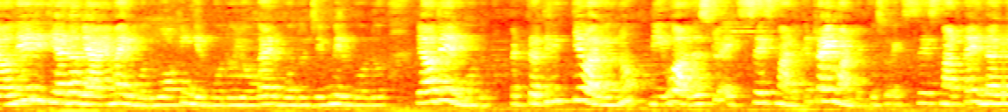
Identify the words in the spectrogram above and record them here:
ಯಾವುದೇ ರೀತಿಯಾದ ವ್ಯಾಯಾಮ ಇರ್ಬೋದು ವಾಕಿಂಗ್ ಇರ್ಬೋದು, ಯೋಗ ಇರ್ಬೋದು ಜಿಮ್ ಇರ್ಬೋದು, ಯಾವುದೇ ಇರ್ಬೋದು. ಬಟ್ ಪ್ರತಿನಿತ್ಯವಾಗಿಯೂ ನೀವು ಆದಷ್ಟು ಎಕ್ಸಸೈಸ್ ಮಾಡೋಕ್ಕೆ ಟ್ರೈ ಮಾಡಬೇಕು. ಸೊ ಎಕ್ಸಸೈಸ್ ಮಾಡ್ತಾ ಇದ್ದಾಗ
